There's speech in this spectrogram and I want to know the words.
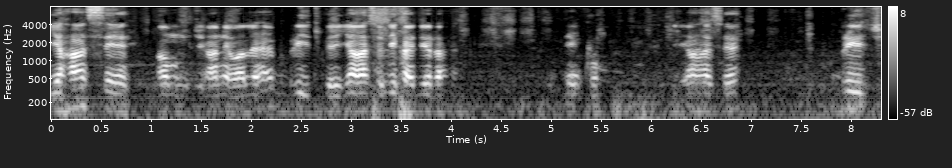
यहाँ से हम जाने वाले हैं ब्रिज पे, यहाँ से दिखाई दे रहा है। देखो, यहाँ से ब्रिज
